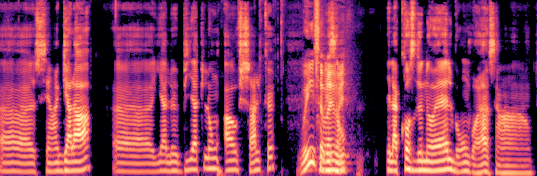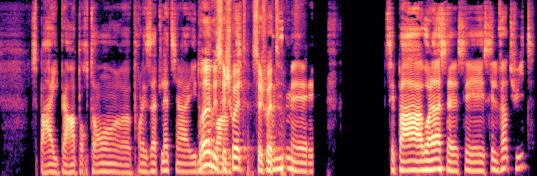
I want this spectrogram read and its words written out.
euh, c'est un gala. Euh, Il y a le biathlon auf Schalke Oui, c'est vrai. Oui. Et la course de Noël, bon voilà, c'est un, c'est pas hyper important euh, pour les athlètes. Il, doit Ouais, mais c'est chouette, c'est chouette. mais c'est pas, voilà, c'est le 28.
